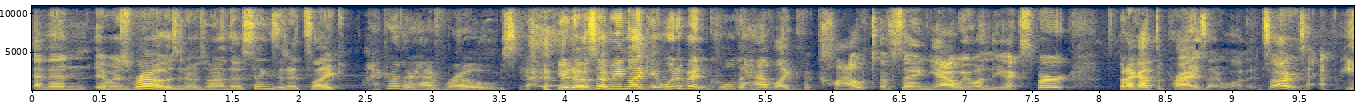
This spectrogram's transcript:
And then it was Rose, and it was one of those things that it's like, I'd rather have Rose. You know, so I mean, like, it would have been cool to have, like, the clout of saying, yeah, we won the expert, but I got the prize I wanted, so I was happy.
